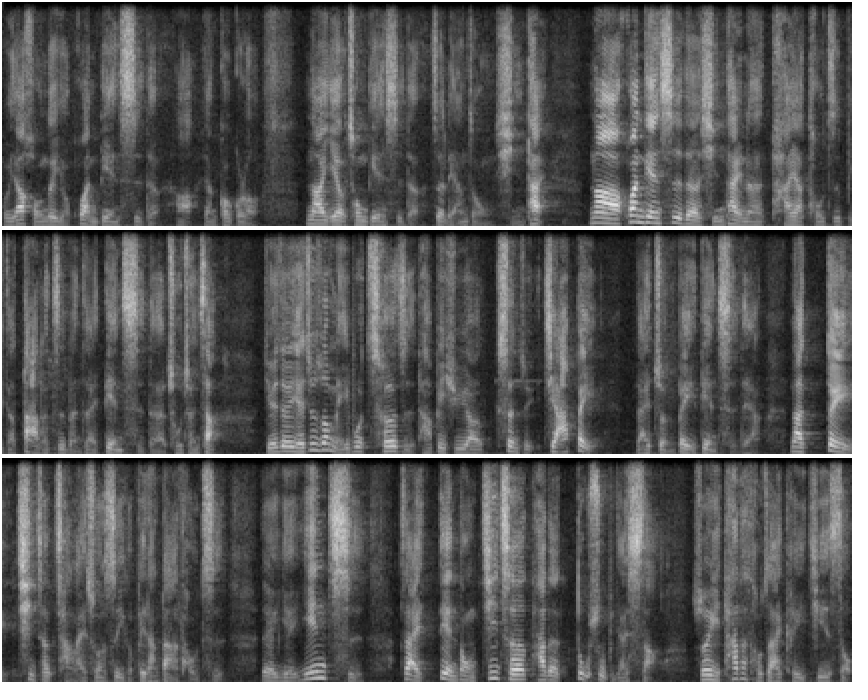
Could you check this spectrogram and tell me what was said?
比较红的有换电式的啊，像 Gogoro，那也有充电式的这两种形态。那换电式的形态呢，它要投资比较大的资本在电池的储存上，觉得也就是说每一部车子它必须要甚至加倍来准备电池这样。那对汽车厂来说是一个非常大的投资。呃，也因此在电动机车它的度数比较少，所以它的投资还可以接受。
